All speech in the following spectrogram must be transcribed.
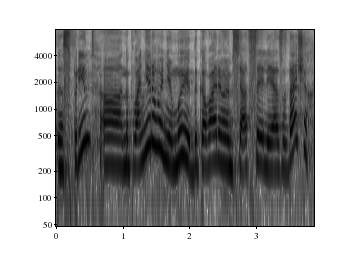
э, спринт, а, на планировании мы договариваемся о цели и о задачах,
